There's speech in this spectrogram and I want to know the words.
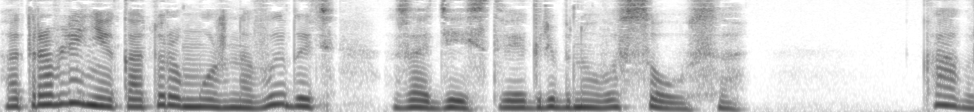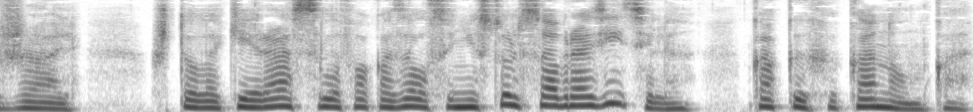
отравление которым можно выдать за действие грибного соуса. Как жаль, что лакей Расселов оказался не столь сообразителен, как их экономка.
